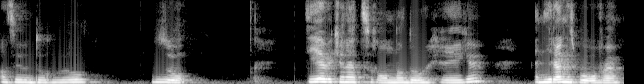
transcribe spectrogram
Als je er door wil. Zo. Die heb ik er net eronder doorgekregen. En die langs boven.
